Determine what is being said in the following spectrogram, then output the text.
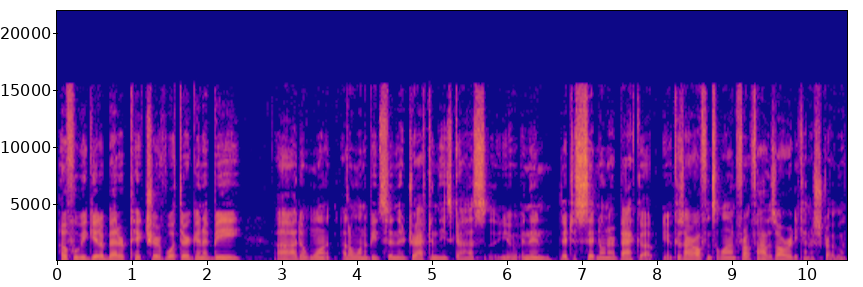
hopefully we get a better picture of what they're gonna be. Uh, I don't want I don't want to be sitting there drafting these guys, you know, and then they're just sitting on our backup, you know, because our offensive line front five is already kind of struggling.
